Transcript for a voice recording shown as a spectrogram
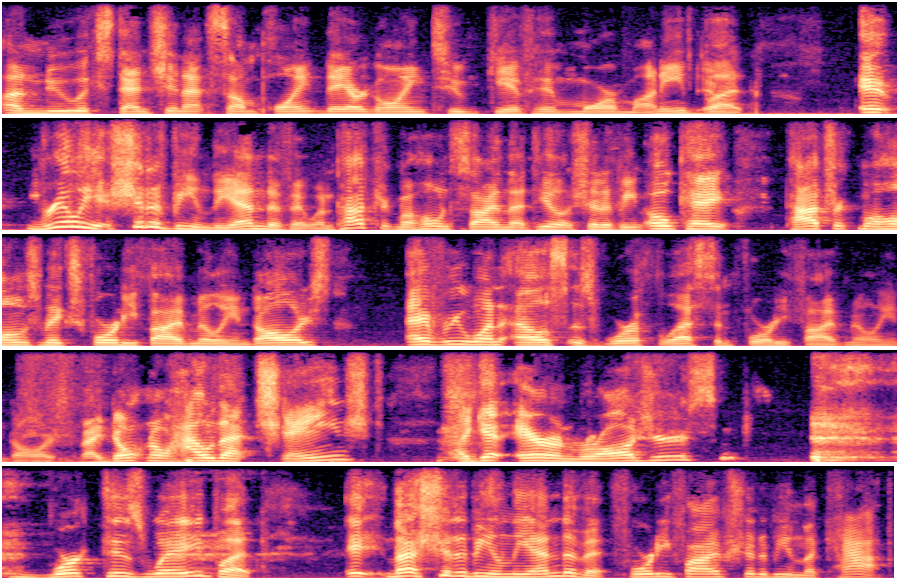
a new extension at some point. They are going to give him more money yeah. but it really it should have been the end of it. When patrick mahomes signed that deal it should have been okay patrick mahomes makes 45 million dollars. Everyone else is worth less than 45 million dollars. And i don't know how that changed I get Aaron Rodgers worked his way, but it, that should have been the end of it. 45 should have been the cap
